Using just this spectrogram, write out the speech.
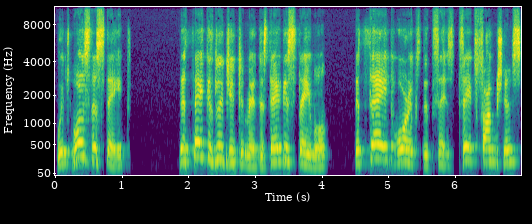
which wants the state, the state is legitimate, the state is stable, the state works, the state functions.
